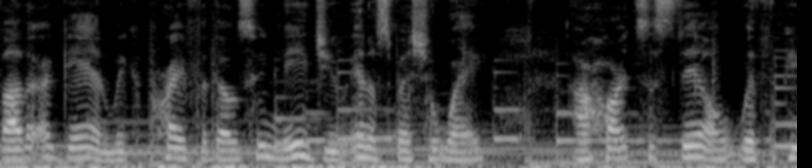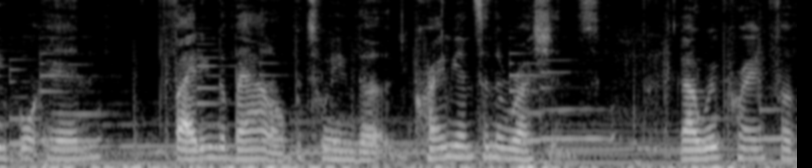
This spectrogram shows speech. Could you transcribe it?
Father, again, we pray for those who need you in a special way. Our hearts are still with the people in fighting the battle between the Ukrainians and the Russians. God, we're praying for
